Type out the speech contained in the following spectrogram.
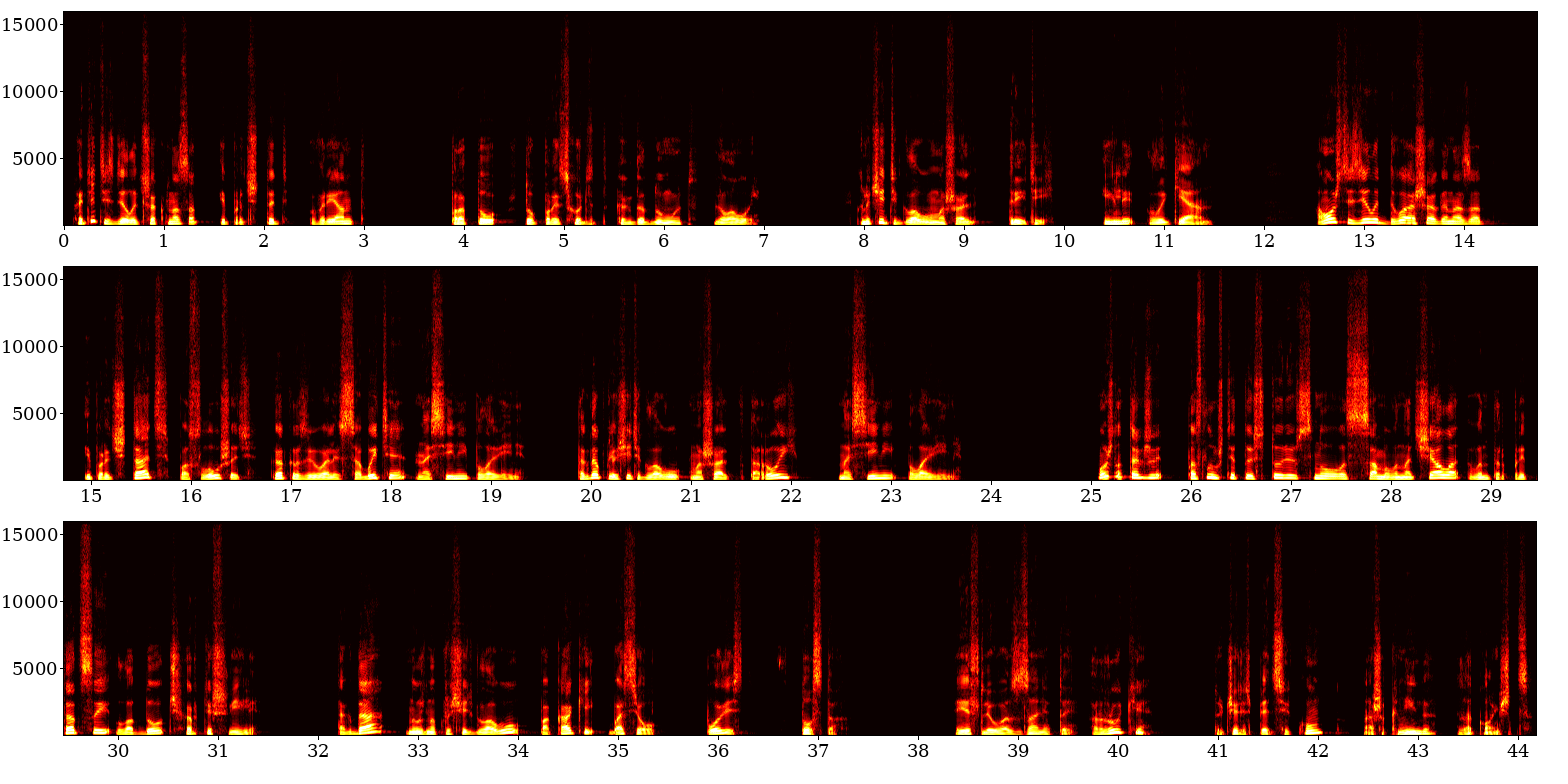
Хотите сделать шаг назад и прочитать вариант про то, что происходит, когда думают головой? Включите главу Машаль 3 или в океан. А можете сделать два шага назад и прочитать, послушать, как развивались события на синей половине. Тогда включите главу Машаль 2 на синей половине. Можно также послушать эту историю снова с самого начала в интерпретации Ладо Чхартишвили. Тогда нужно включить главу «Покаки Басел. Повесть в тостах». Если у вас заняты руки, то через пять секунд наша книга закончится.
